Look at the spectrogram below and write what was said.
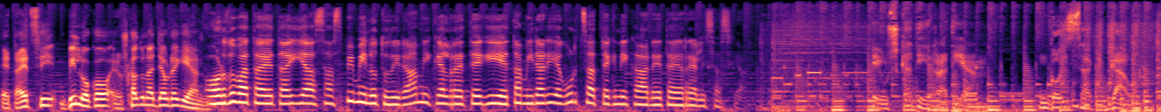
eta etzi bilboko Euskalduna jauregian. Ordu bata eta ia zazpi minutu dira, Mikel Retegi eta Mirari Egurtza teknikan eta errealizazioan. Euskadi Irratian. Goizak gaur.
